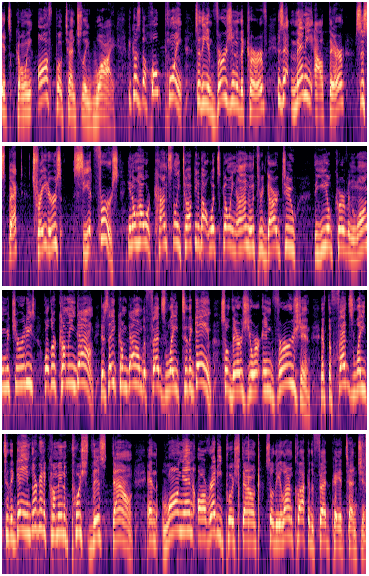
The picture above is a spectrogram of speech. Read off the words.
it's going off potentially. Why? Because the whole point to the inversion of the curve is that many out there suspect traders see it first. You know how we're constantly talking about what's going on with regard to the yield curve and long maturities? Well, they're coming down. As they come down, the Fed's late to the game. So there's your inversion. If the Fed's late to the game, they're going to come in and push this down. And long end already pushed down, so the alarm clock of the Fed pay attention.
